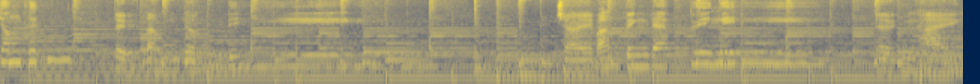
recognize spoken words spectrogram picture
trong thức tự tâm đường đi. Trời ban tình đẹp tuy nghĩ thực hành.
